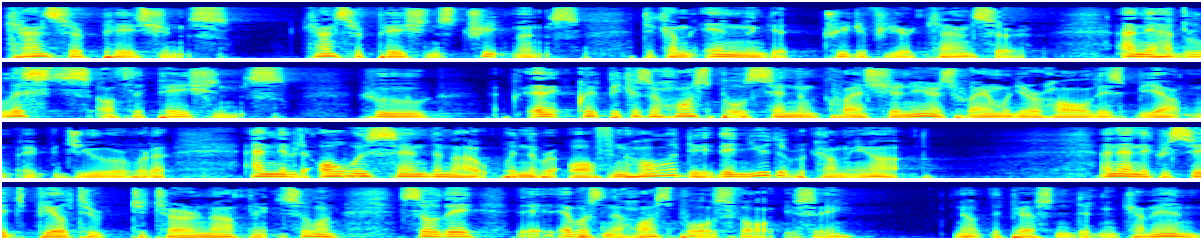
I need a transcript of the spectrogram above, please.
cancer patients, cancer patients treatments to come in and get treated for your cancer. And they had lists of the patients who, because the hospitals send them questionnaires, when will your holidays be up, due or whatever, and they would always send them out when they were off on holiday. They knew they were coming up. And then they could say fail to, to turn up and so on. So they, it wasn't the hospital's fault, you see. No, the person didn't come in.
